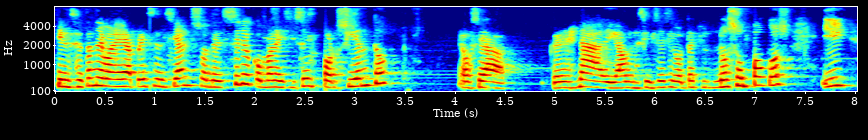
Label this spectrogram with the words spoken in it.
quienes están de manera presencial son del 0,16%, o sea, que no es nada, digamos, las contagios no son pocos, y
